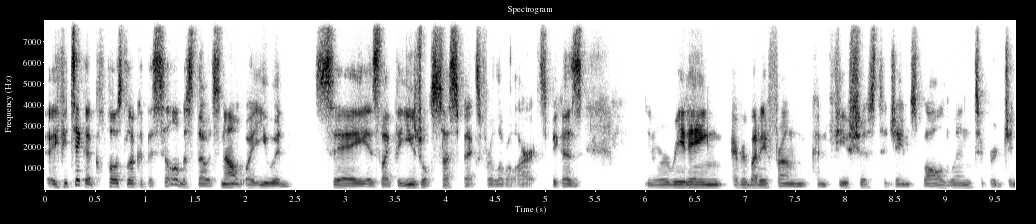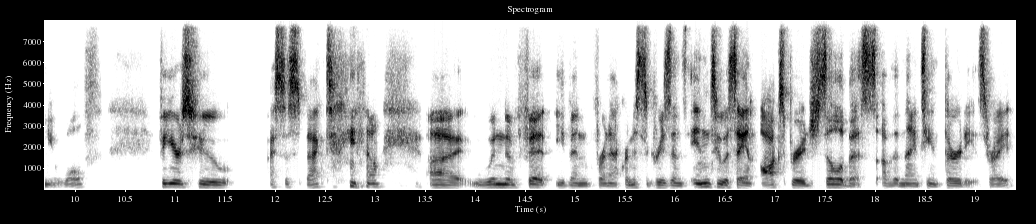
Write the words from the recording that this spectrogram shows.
If you take a close look at the syllabus, though, it's not what you would say is like the usual suspects for liberal arts because you know we're reading everybody from Confucius to James Baldwin to Virginia Woolf, figures who I suspect, you know, uh, wouldn't have fit even for anachronistic reasons into, a, say, an Oxbridge syllabus of the 1930s, right?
